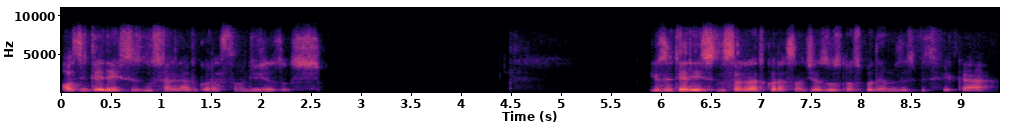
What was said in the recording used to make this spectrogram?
aos interesses do Sagrado Coração de Jesus. E os interesses do Sagrado Coração de Jesus nós podemos especificar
